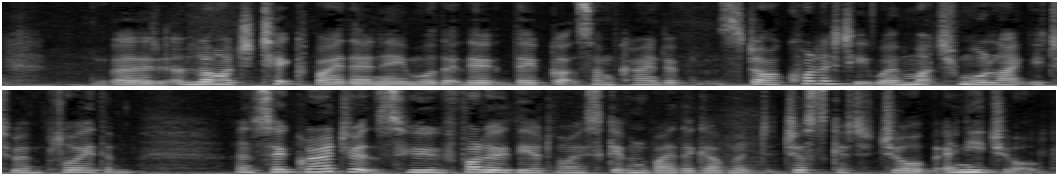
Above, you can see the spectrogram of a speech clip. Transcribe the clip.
a, a large tick by their name or that they, they've got some kind of star quality, we're much more likely to employ them. And so graduates who follow the advice given by the government just get a job, any job,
